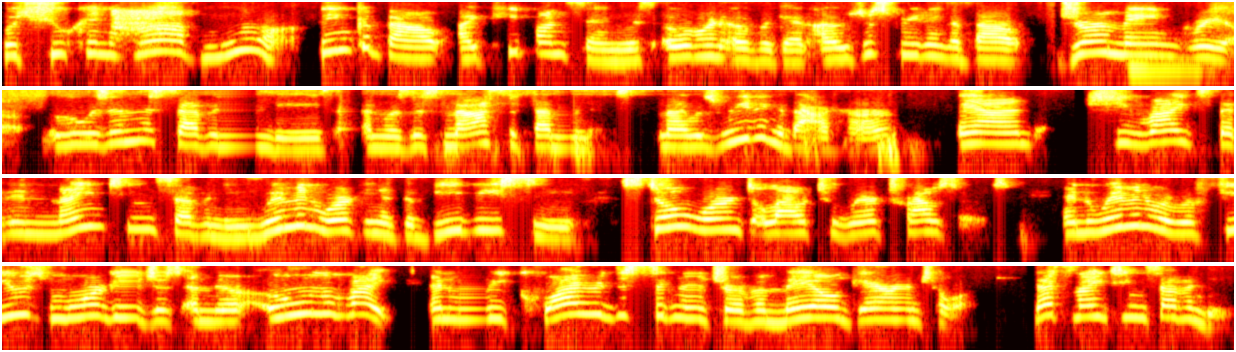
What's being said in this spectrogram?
But you can have more. Think about, I keep on saying this over and over again. I was just reading about Germaine Greer, who was in the 70s and was this massive feminist. And I was reading about her. And she writes that in 1970, women working at the BBC still weren't allowed to wear trousers, and women were refused mortgages and their own right and required the signature of a male guarantor. That's 1970.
